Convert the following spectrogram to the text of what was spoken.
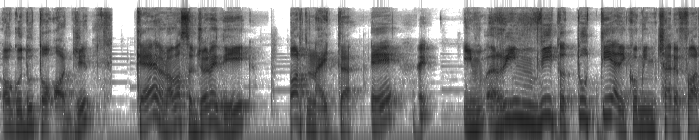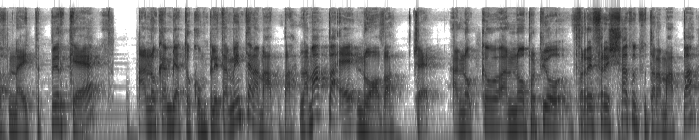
ho goduto oggi, che è la nuova stagione di Fortnite e in- rinvito tutti a ricominciare Fortnite perché hanno cambiato completamente la mappa. La mappa è nuova, cioè hanno, hanno proprio refreshato tutta la mappa.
